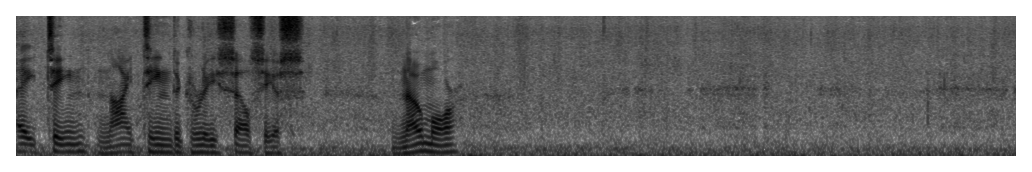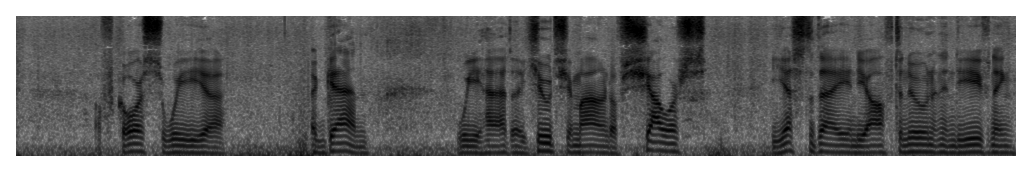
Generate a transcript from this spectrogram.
18, 19 degrees Celsius, no more. Of course, we uh, again we had a huge amount of showers yesterday in the afternoon and in the evening.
